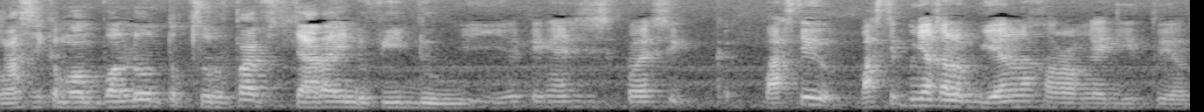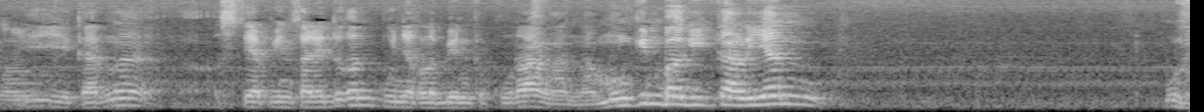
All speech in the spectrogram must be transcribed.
ngasih kemampuan lu untuk survive secara individu. Iya kayak ngasih spesifik pasti pasti punya kelebihan lah orang kayak gitu ya kalau iya karena setiap insan itu kan punya kelebihan kekurangan. Nah mungkin bagi kalian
